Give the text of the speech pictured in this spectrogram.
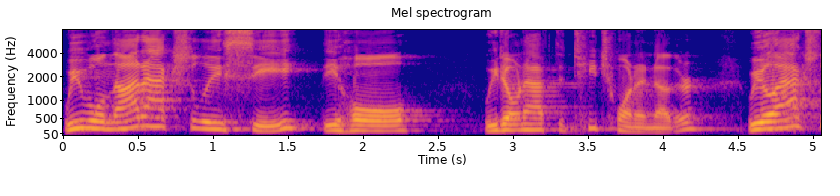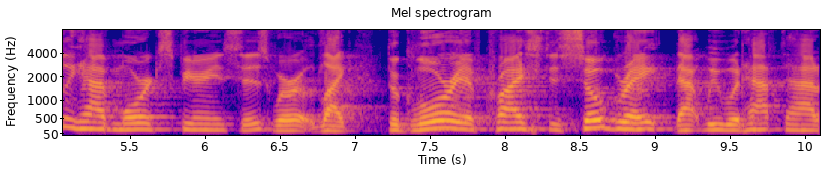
We will not actually see the whole, we don't have to teach one another We'll actually have more experiences where, like, the glory of Christ is so great that we would have to hide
